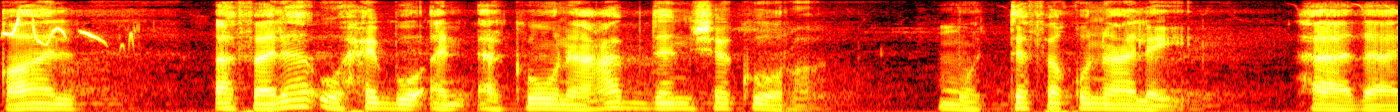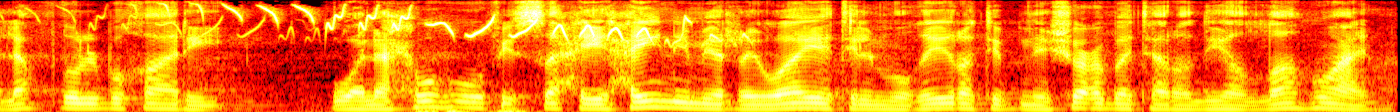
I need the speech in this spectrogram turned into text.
قال أفلا أحب أن أكون عبدا شكورا. متفق عليه. هذا لفظ البخاري. ونحوه في الصحيحين من رواية المغيرة بن شعبة رضي الله عنه.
